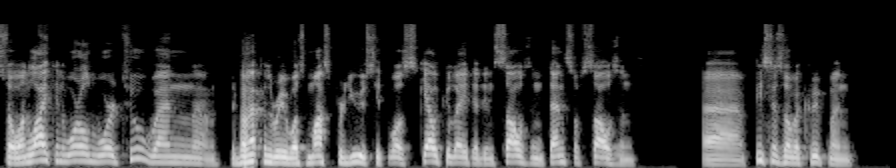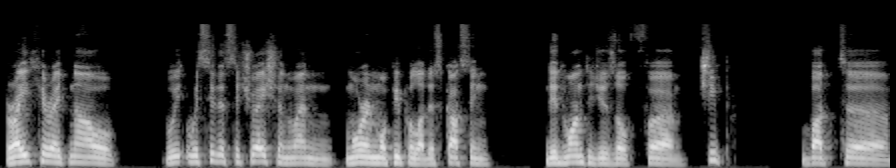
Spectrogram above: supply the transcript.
So unlike in World War II, when um, the weaponry was mass produced, it was calculated in thousands, tens of thousands uh, pieces of equipment. Right here, right now, we, we see the situation when more and more people are discussing the advantages of uh, cheap but uh,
